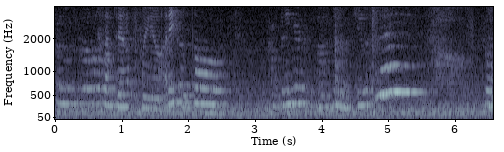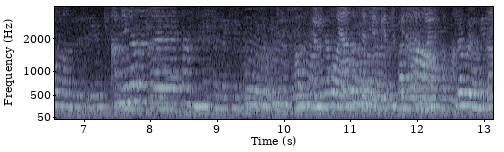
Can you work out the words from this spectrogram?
こんにちは36分よありがとカップリング楽しみですけどね。そうなんですよ。髪型変えられたんねいただける。う夜公演あんちゃんに受付してもらえるかな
